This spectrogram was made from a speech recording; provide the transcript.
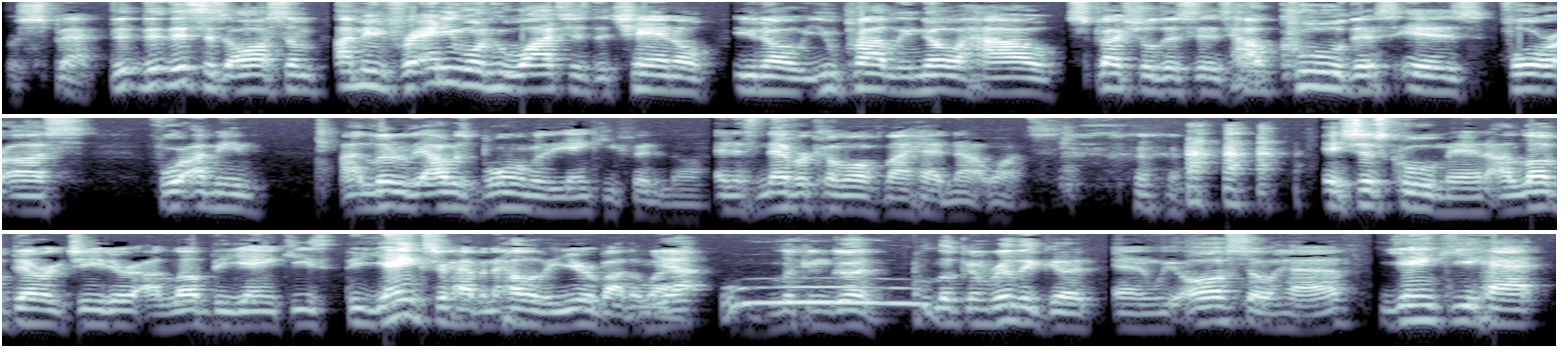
Respect. Th- th- this is awesome. I mean, for anyone who watches the channel, you know, you probably know how special this is, how cool this is for us. For, I mean, I literally, I was born with a Yankee fitted on, and it's never come off my head, not once. It's just cool, man. I love Derek Jeter. I love the Yankees. The Yanks are having a hell of a year, by the way. Yeah, looking good. Looking really good. And we also have Yankee hat,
